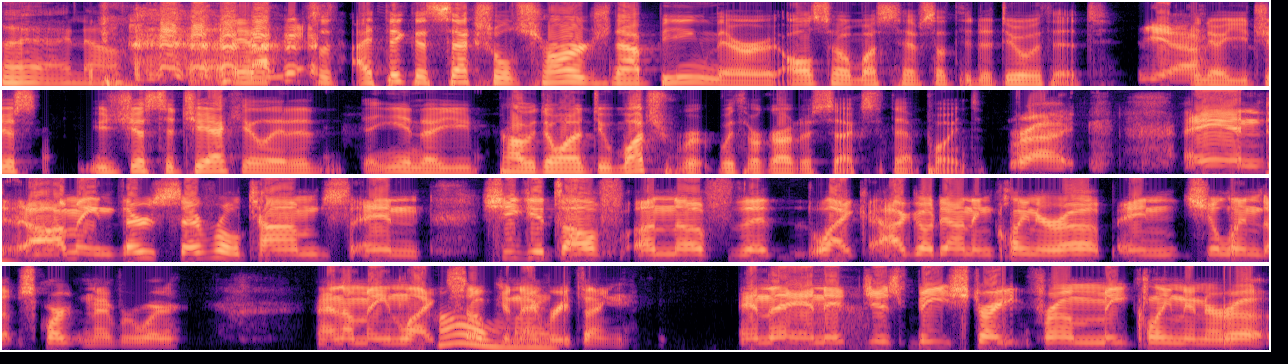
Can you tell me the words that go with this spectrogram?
I know. and also, I think the sexual charge not being there also must have something to do with it. yeah. You know, you just you just ejaculated. Eh, you know, you probably don't want to do much r- with regard to sex at that point. Right. And I mean, there's several times, and she gets off enough that, like, I go down and clean her up, and she'll end up squirting everywhere. And I mean, like, Oh, soaking my. everything. and and it just be straight from me cleaning her up.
